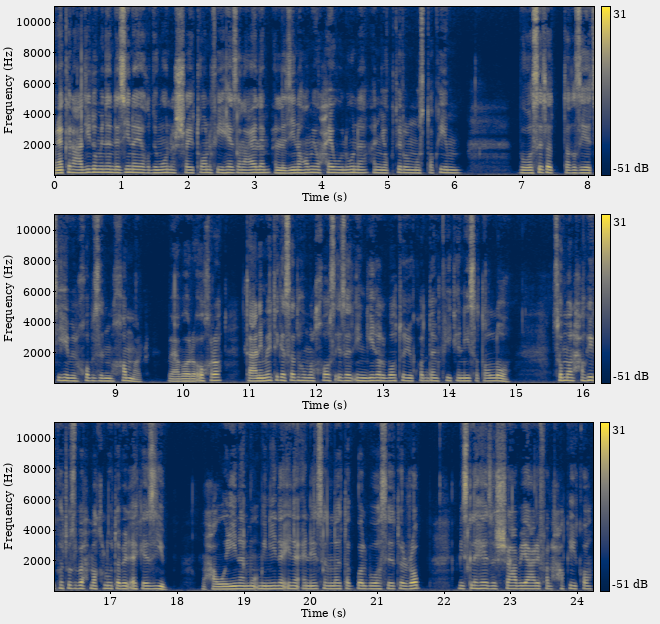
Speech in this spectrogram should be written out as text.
هناك العديد من الذين يخدمون الشيطان في هذا العالم الذين هم يحاولون أن يقتلوا المستقيم بواسطة تغذيته بالخبز المخمر. بعبارة أخرى تعليمات جسدهم الخاص إذا الإنجيل الباطل يقدم في كنيسة الله. ثم الحقيقة تصبح مخلوطة بالأكاذيب. محولين المؤمنين إلى أناس لا تقبل بواسطة الرب. مثل هذا الشعب يعرف الحقيقة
